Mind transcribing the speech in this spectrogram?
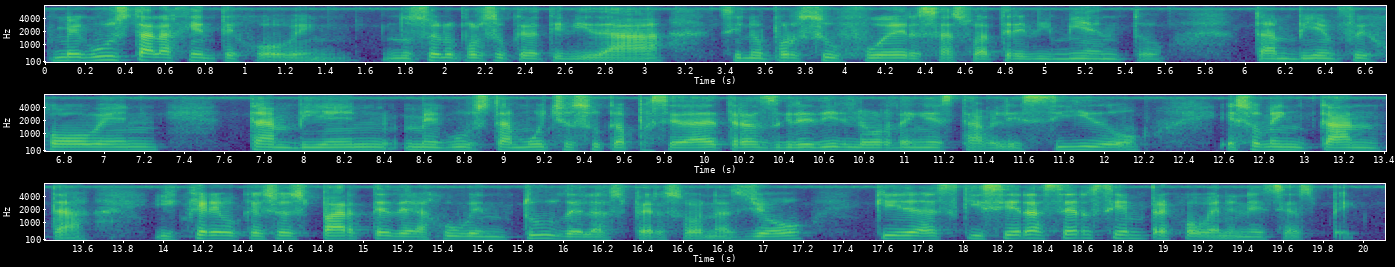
me gusta la gente joven, no solo por su creatividad, sino por su fuerza, su atrevimiento. También fui joven, también me gusta mucho su capacidad de transgredir el orden establecido. Eso me encanta y creo que eso es parte de la juventud de las personas. Yo quisiera ser siempre joven en ese aspecto.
